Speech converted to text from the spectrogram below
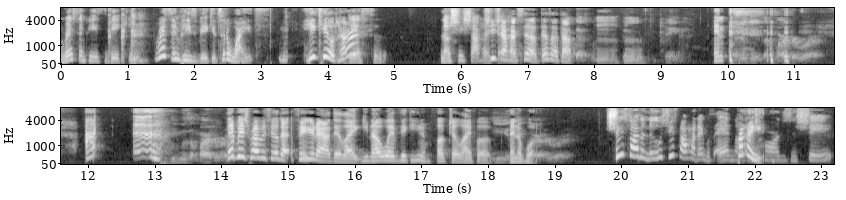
Rest in peace, Vicky. Rest in peace, Vicky, to the whites. He killed her? yes. No, she shot herself. She shot herself. That's what I thought. Mhm. And That nigga is a murderer. uh, He was a murderer. that bitch probably feel that figured out that like, you know what, Vicky, you done fucked your life up. He is Ain't no point. murderer. She saw the news. She saw how they was adding all Right. the charges and shit.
